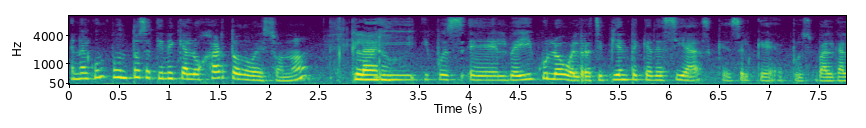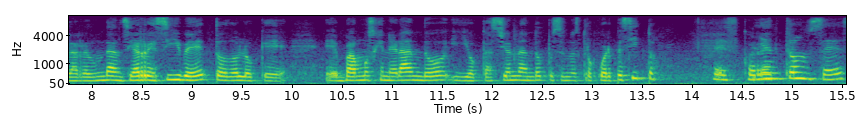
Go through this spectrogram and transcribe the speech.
en algún punto se tiene que alojar todo eso, ¿no? Claro. Y, pues el vehículo o el recipiente que decías, que es el que, pues valga la redundancia, recibe todo lo que eh, vamos generando y ocasionando, pues en nuestro cuerpecito. Es correcto. Y entonces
